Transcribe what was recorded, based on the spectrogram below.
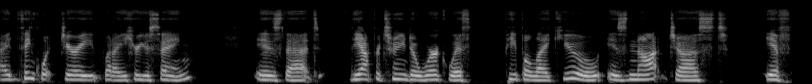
I think what Jerry, what I hear you saying is that the opportunity to work with people like you is not just if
